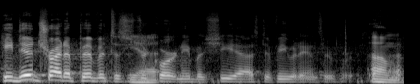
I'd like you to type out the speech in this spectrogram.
He did try to pivot to Sister Yeah. Courtney, but she asked if he would answer first. Um,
